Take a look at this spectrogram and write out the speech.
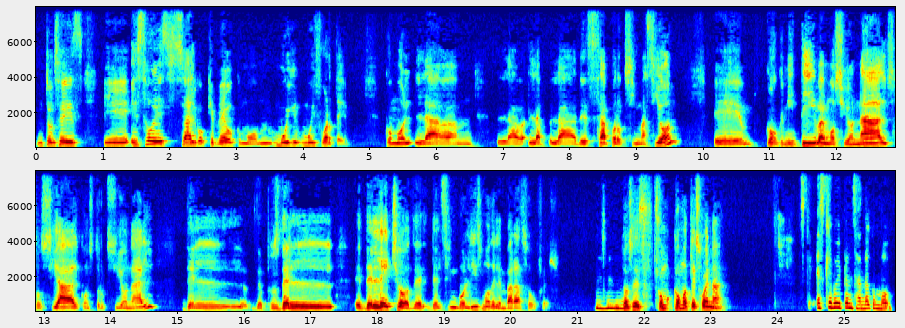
Entonces, eh, eso es algo que veo como muy, muy fuerte, como la, la, la, desaproximación eh, cognitiva, emocional, social, construccional del, pues del, del hecho, del simbolismo del embarazo, Fer. Entonces, ¿cómo, ¿cómo, te suena? Es que voy pensando como,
